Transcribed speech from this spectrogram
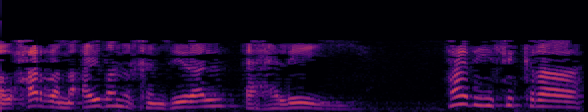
أو حرم أيضا الخنزير الأهلي؟ هذه فكرة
